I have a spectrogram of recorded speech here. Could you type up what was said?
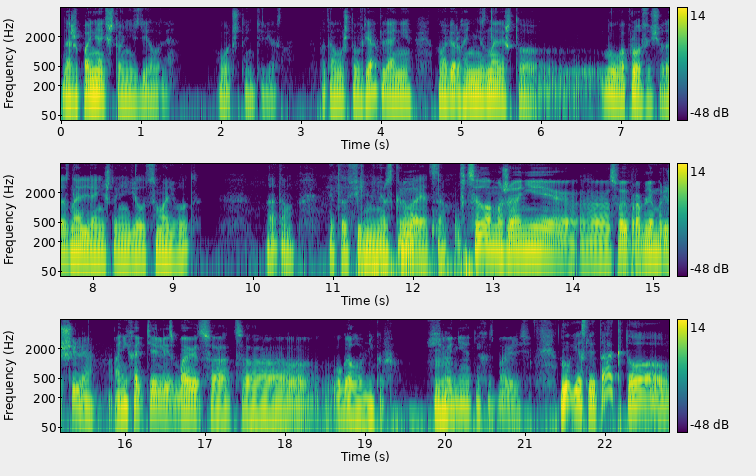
даже понять, что они сделали. Вот что интересно. Потому что вряд ли они, ну, во-первых, они не знали, что, ну, вопрос еще, да, знали ли они, что они делают самолет, да, там, это в фильме не раскрывается. Ну, в целом же они э, свою проблему решили. Они хотели избавиться от э, уголовников. Все, угу. они от них избавились. Ну, если так, то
